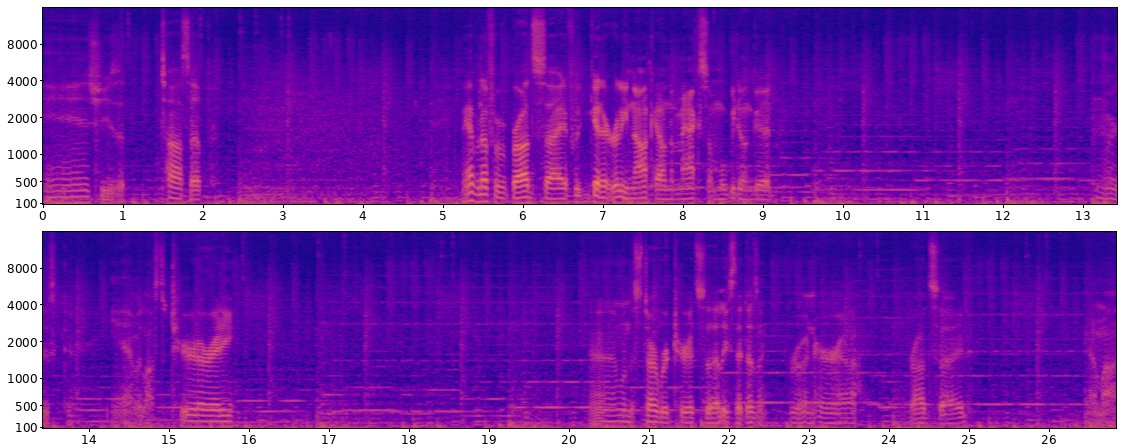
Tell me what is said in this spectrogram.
can she's a toss up. We have enough of a broadside. If we could get an early knockout on the Maxim, we'll be doing good. And we're just yeah, we lost a turret already. Uh, one of the starboard turrets, so at least that doesn't ruin her uh, broadside. Come on,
